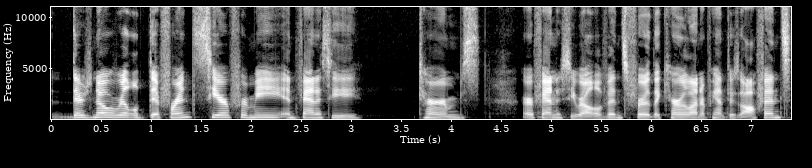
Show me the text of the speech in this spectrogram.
there's no real difference here for me in fantasy terms or fantasy relevance for the Carolina Panthers offense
